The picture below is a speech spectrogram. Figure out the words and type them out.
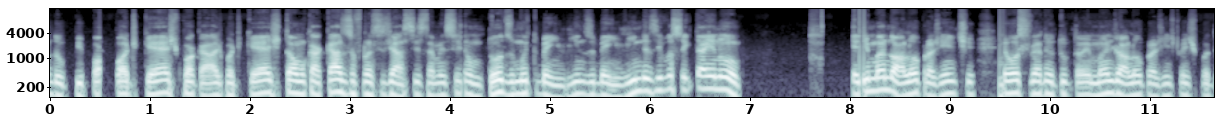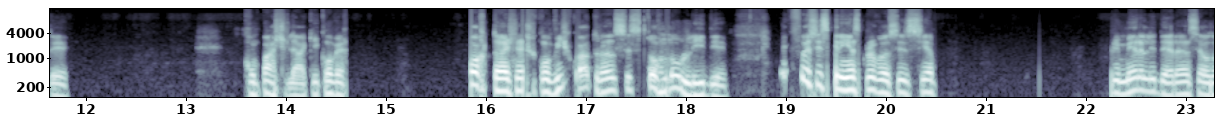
do Pipoca Podcast, Pipoca Podcast. Estamos com a Casa do Francisco de Assis também. Sejam todos muito bem-vindos e bem-vindas. E você que está aí no. Ele manda um alô pra gente. Ou se estiver no YouTube também, mande um alô pra gente, pra gente poder compartilhar aqui, conversar. Importante, né? Com 24 anos você se tornou líder. Como é que foi essa experiência para você? Assim, a primeira liderança aos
